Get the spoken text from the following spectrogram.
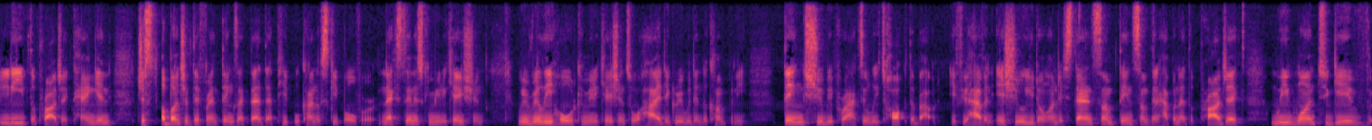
leave the project hanging? Just a bunch of different things like that that people kind of skip over. Next thing is communication. We really hold communication to a high degree within the company things should be proactively talked about. If you have an issue, you don't understand something, something happened at the project, we want to give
